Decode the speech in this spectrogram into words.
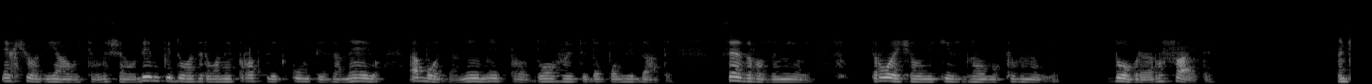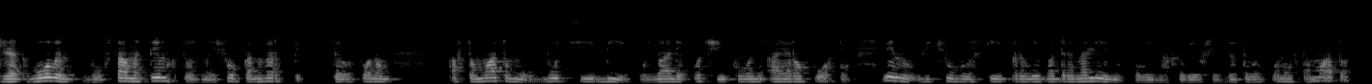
Якщо з'явиться лише один підозрюваний, прослідкуйте за нею або за ним і продовжуйте доповідати. Все зрозуміли. Троє чоловіків знову кивнули. Добре, рушайте. Джек Воленс був саме тим, хто знайшов конверт під телефоном автоматом у будці Бі у залі очікування аеропорту. Він відчув легкий прилив адреналіну, коли, нахилившись до телефону автомату,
